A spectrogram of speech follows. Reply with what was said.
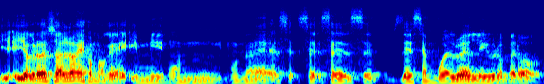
y, yo creo que eso es lo que es como que un, una, se, se, se, desenvuelve el libro, pero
